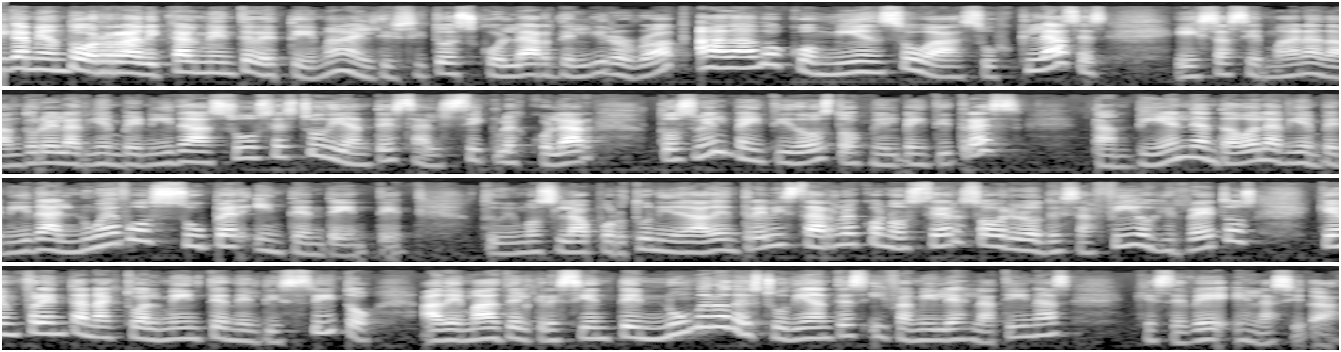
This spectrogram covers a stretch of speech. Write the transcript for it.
Y cambiando radicalmente de tema, el distrito escolar de Little Rock ha dado comienzo a sus clases esta semana dándole la bienvenida a sus estudiantes al ciclo escolar 2022-2023. También le han dado la bienvenida al nuevo superintendente. Tuvimos la oportunidad de entrevistarlo y conocer sobre los desafíos y retos que enfrentan actualmente en el distrito, además del creciente número de estudiantes y familias latinas que se ve en la ciudad.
